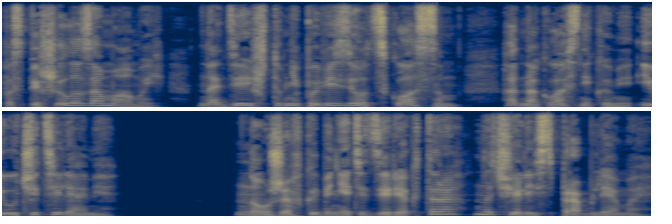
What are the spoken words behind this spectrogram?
Поспешила за мамой, надеясь, что мне повезет с классом, одноклассниками и учителями. Но уже в кабинете директора начались проблемы.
